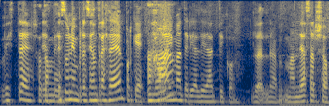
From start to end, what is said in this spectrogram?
¿Viste? Yo también. Es, una impresión 3D porque no hay material didáctico. La, la mandé a hacer yo.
